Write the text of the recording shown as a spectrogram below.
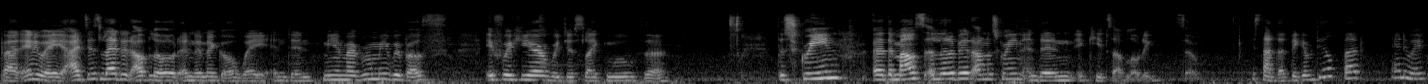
But anyway, I just let it upload and then I go away. And then me and my roomie, we both, if we're here, we just like move the the screen, uh, the mouse a little bit on the screen and then it keeps uploading. So it's not that big of a deal, but anyway.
